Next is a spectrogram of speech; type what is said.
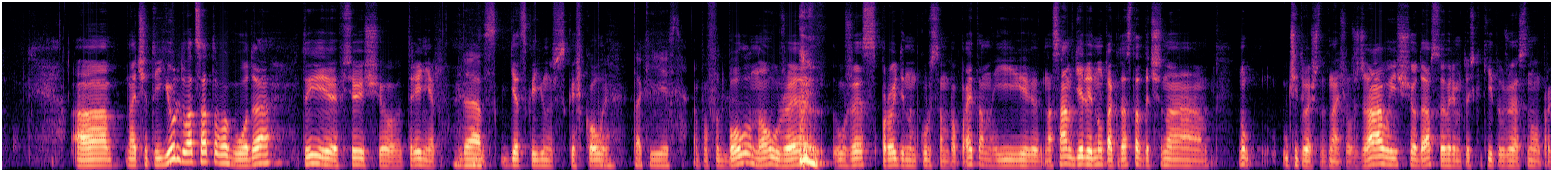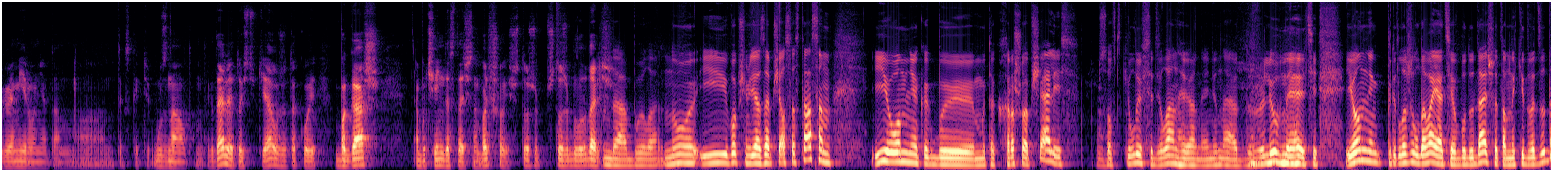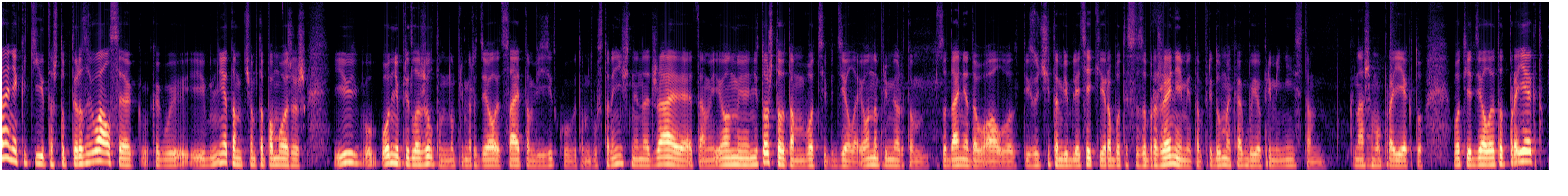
А, значит, июль 2020 года ты все еще тренер да. детской юношеской школы. Так и есть. По футболу, но уже, уже с пройденным курсом по Python. И на самом деле, ну, так достаточно, ну, учитывая, что ты начал с Java еще, да, в свое время, то есть какие-то уже основы программирования там, э, так сказать, узнал там и так далее. То есть у тебя уже такой багаж обучения достаточно большой. Что же, что же было дальше? Да, было. Ну и, в общем, я заобщался с Стасом, и он мне как бы, мы так хорошо общались, софт-скиллы, все дела, наверное, я не знаю, дружелюбные эти. И он мне предложил, давай я тебе буду дальше там накидывать задания какие-то, чтобы ты развивался, как бы, и мне там чем-то поможешь. И он мне предложил, там, например, сделать сайт, там, визитку, там, двухстраничный на Java, там, и он мне не то, что там, вот тебе делай, он, например, там, задание давал, вот, изучи там библиотеки и работай с изображениями, там, придумай, как бы ее применить, там, к нашему проекту. Вот я делал этот проект,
